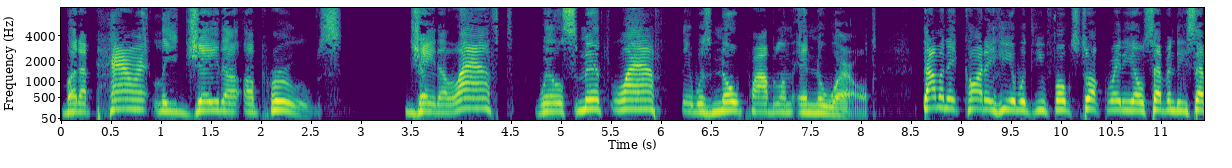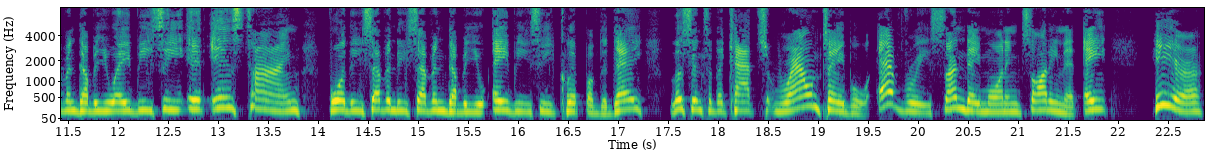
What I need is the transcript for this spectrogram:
but apparently Jada approves. Jada laughed. Will Smith laughed. There was no problem in the world. Dominic Carter here with you folks. Talk Radio 77 WABC. It is time for the 77 WABC clip of the day. Listen to the Cats Roundtable every Sunday morning starting at 8 here.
